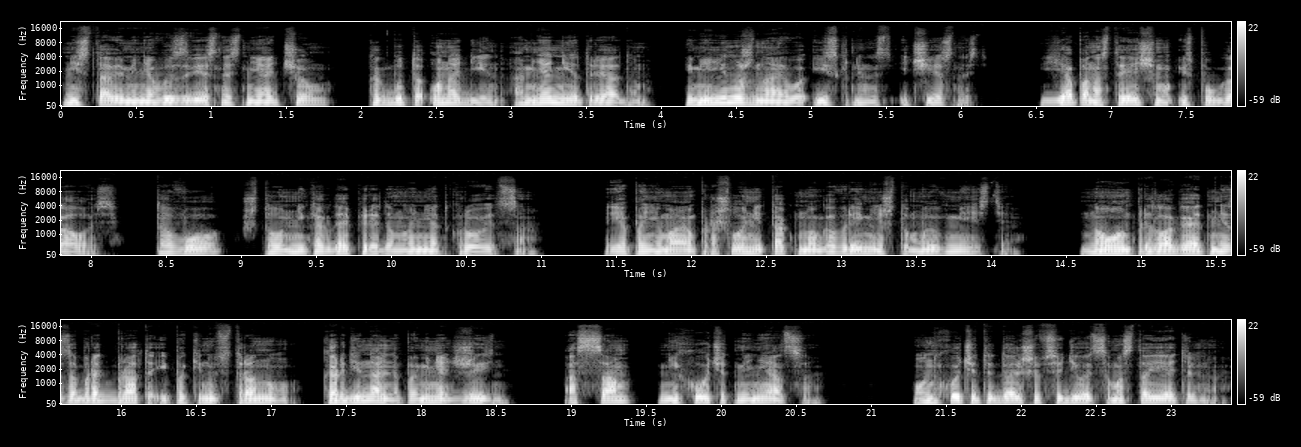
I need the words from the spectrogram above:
не ставя меня в известность ни о чем, как будто он один, а меня нет рядом, и мне не нужна его искренность и честность, я по-настоящему испугалась того, что он никогда передо мной не откроется. Я понимаю, прошло не так много времени, что мы вместе. Но он предлагает мне забрать брата и покинуть страну, кардинально поменять жизнь, а сам не хочет меняться. Он хочет и дальше все делать самостоятельно,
